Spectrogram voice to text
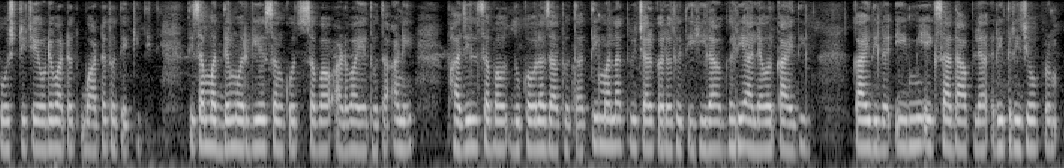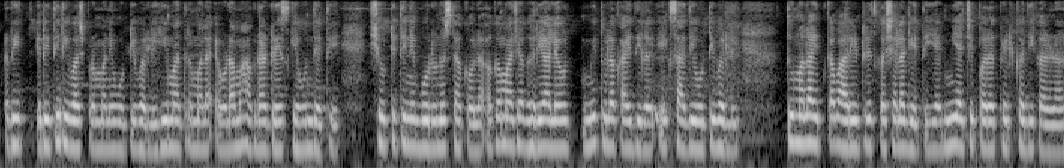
गोष्टीचे एवढे वाटत वाटत होते की तिचा मध्यमवर्गीय संकोच स्वभाव आडवा येत होता आणि फाजील स्वभाव दुखवला जात होता. ती मनात विचार करत होती हिला घरी आल्यावर काय देईल? काय दिलं? ए मी एक साधा आपल्या रीतरिजो प्र रीत रीतिरिवाजप्रमाणे ओटी भरली. ही मात्र मला एवढा महागडा ड्रेस घेऊन देते. शेवटी तिने बोलूनच दाखवलं अगं माझ्या घरी आल्यावर मी तुला काय दिलं? एक साधी ओटी भरली. तू मला इतका भारी ड्रेस कशाला घेते? या मी याची परतफेड कधी करणार?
